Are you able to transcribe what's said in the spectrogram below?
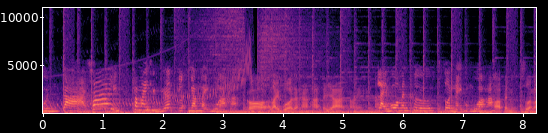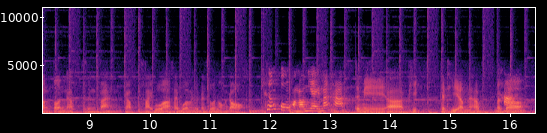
บุญจ่าใช่ทำไมถึงเลือกยำไหลบัวคะก็ไหลบัวจะหาทานได้ยากหน่อยไหลบัวมันคือส่วนไหนของบัวคะอ่าเป็นส่วนลำต้นนะครับ ซึ่งต่างกับสายบัว สายบัวมันจะเป็นส่วนของดอก เครื่องปรุงของเรามีอะไรบ้างคะ จะมีอ่าพริกกระเทียมนะครับ แล้วก็ค่ะ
